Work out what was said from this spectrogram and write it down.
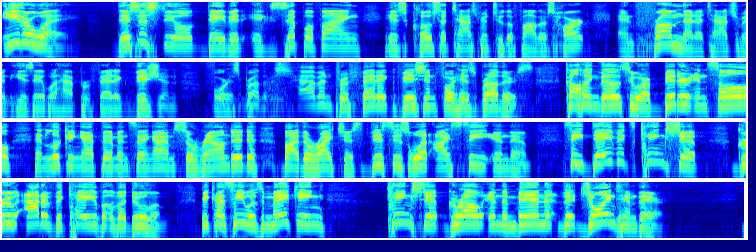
Either way, this is still David exemplifying his close attachment to the Father's heart, and from that attachment, he is able to have prophetic vision for his brothers. Having prophetic vision for his brothers, calling those who are bitter in soul and looking at them and saying, I am surrounded by the righteous. This is what I see in them. See, David's kingship grew out of the cave of Adullam because he was making kingship grow in the men that joined him there.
